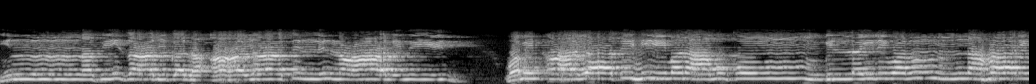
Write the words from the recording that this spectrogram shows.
إن في ذلك لآيات للعالمين ومن آياته منامكم بالليل والنهار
